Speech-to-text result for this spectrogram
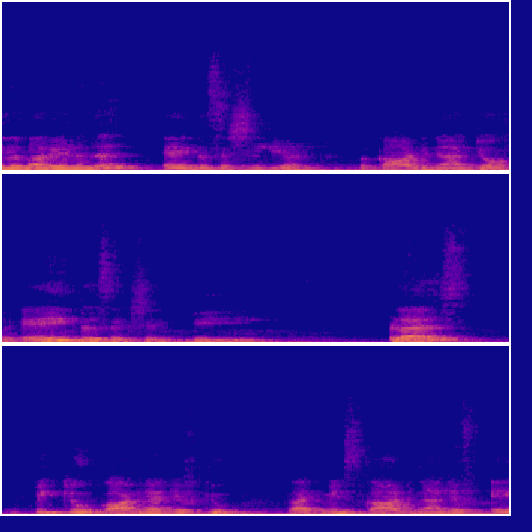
എന്ന് പറയുന്നത് എ ഇന്റർസെക്ഷൻ ബി ആണ്. അപ്പൊ cardinality of A intersection B plus P Q cardinality of Q that means cardinality of A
